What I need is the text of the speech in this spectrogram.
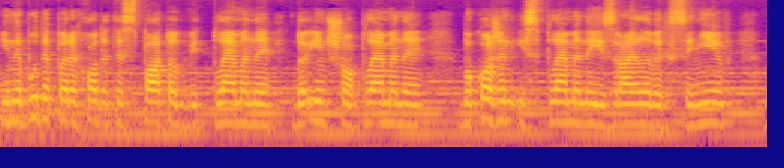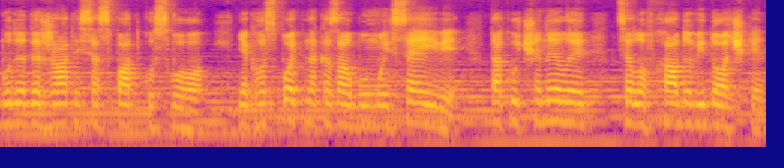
і не буде переходити спадок від племени до іншого племени, бо кожен із племени Ізраїлевих синів буде держатися спадку свого, як Господь наказав був Мойсеєві, так учинили целовхадові дочки.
